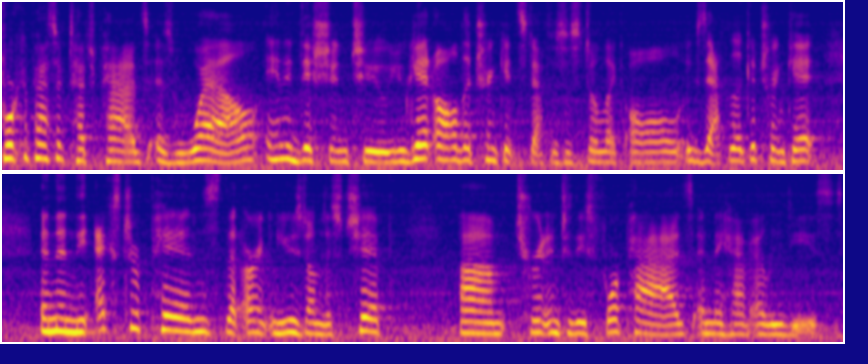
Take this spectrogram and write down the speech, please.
four capacitive touch pads as well, in addition to, you get all the trinket stuff. This is still like all exactly like a trinket. And then the extra pins that aren't used on this chip um, turn into these four pads and they have LEDs.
